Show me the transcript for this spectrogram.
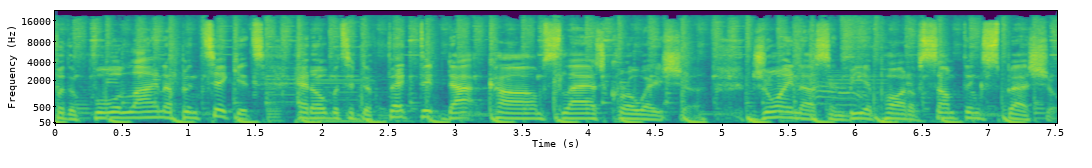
For the full lineup and tickets, head over to defected.com slash Croatia. Join us and be a part of something special.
